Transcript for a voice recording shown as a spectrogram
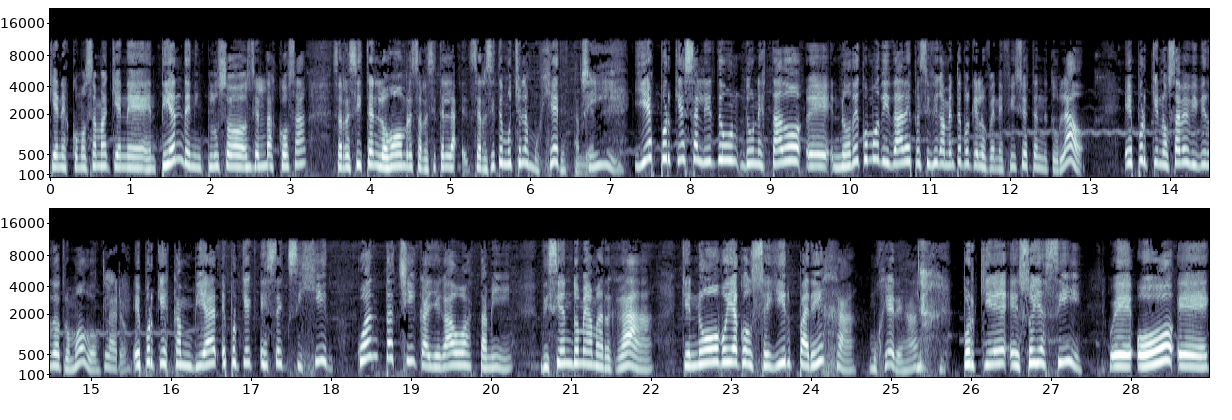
quienes, ¿cómo se llama? Quienes entienden incluso ciertas cosas, se resisten los hombres, se resisten, la- se resisten mucho las mujeres también. Sí. Y es porque es salir de un, de un estado, eh, no de comodidad específicamente porque los beneficios estén de tu lado, es porque no sabe vivir de otro modo. Claro. Es porque es cambiar, es porque es exigir. ¿Cuánta chica ha llegado hasta mí diciéndome amargada que no voy a conseguir pareja, mujeres, ¿ah? porque eh, soy así? Eh, o eh,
